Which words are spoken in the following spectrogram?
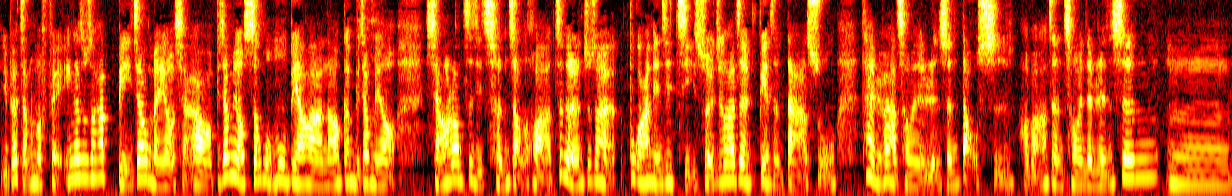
也不要讲那么废，应该是说他比较没有想要，比较没有生活目标啊，然后跟比较没有想要让自己成长的话，这个人就算不管他年纪几岁，就算他真的变成大叔，他也没办法成为你的人生导师，好吧？他只能成为你的人生，嗯。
